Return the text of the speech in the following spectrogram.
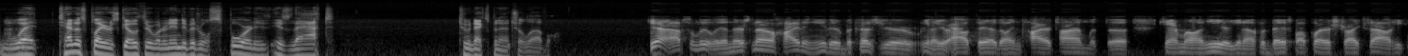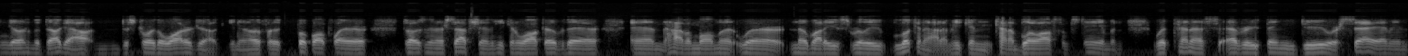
Mm-hmm. What tennis players go through in an individual sport is, is that to an exponential level. Yeah, absolutely. And there's no hiding either because you're, you know, you're out there the entire time with the camera on you. You know, if a baseball player strikes out, he can go into the dugout and destroy the water jug. You know, if a football player throws an interception, he can walk over there and have a moment where nobody's really looking at him. He can kind of blow off some steam. And with tennis, everything you do or say, I mean,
